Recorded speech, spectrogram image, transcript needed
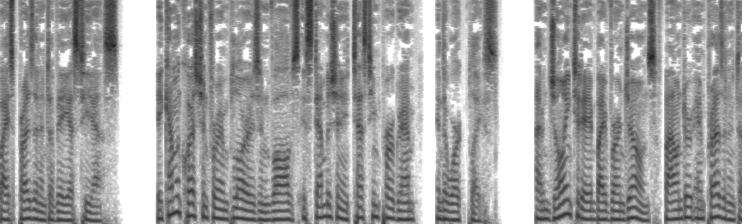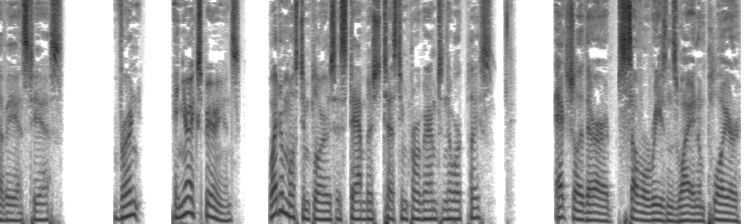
Vice President of ASTS. A common question for employers involves establishing a testing program in the workplace. I'm joined today by Vern Jones, founder and president of ASTS. Vern, in your experience, why do most employers establish testing programs in the workplace? Actually, there are several reasons why an employer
